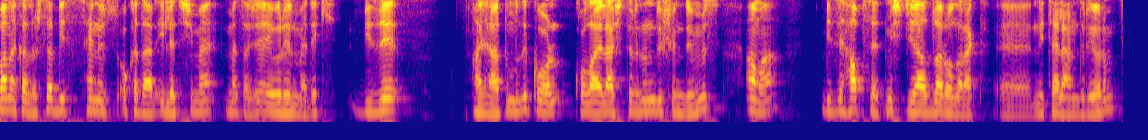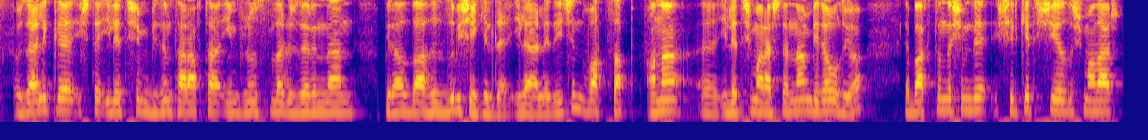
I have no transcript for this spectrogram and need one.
Bana kalırsa biz henüz o kadar iletişime, mesaja evrilmedik. Bizi hayatımızı kol- kolaylaştırdığını düşündüğümüz ama bizi hapsetmiş cihazlar olarak e, nitelendiriyorum. Özellikle işte iletişim bizim tarafta influencerlar üzerinden biraz daha hızlı bir şekilde ilerlediği için WhatsApp ana e, iletişim araçlarından biri oluyor. E, baktığında şimdi şirket içi yazışmalar,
